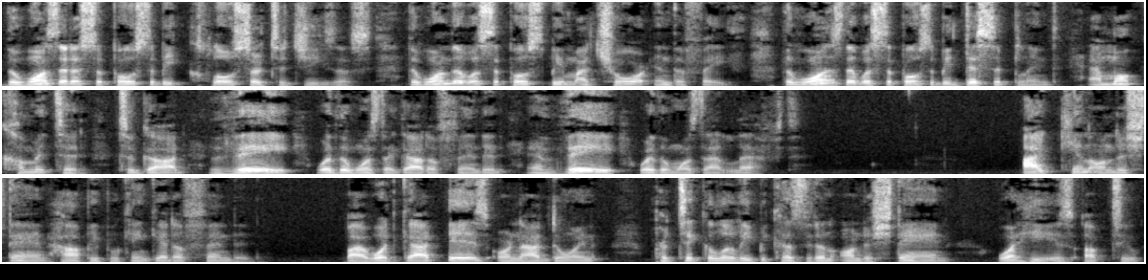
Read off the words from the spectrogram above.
The ones that are supposed to be closer to Jesus, the one that was supposed to be mature in the faith, the ones that were supposed to be disciplined and more committed to God, they were the ones that got offended and they were the ones that left. I can understand how people can get offended by what God is or not doing, particularly because they don't understand what he is up to.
